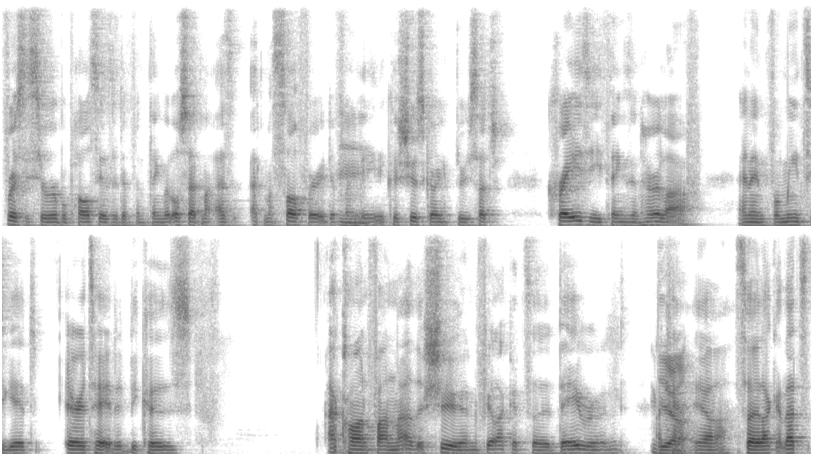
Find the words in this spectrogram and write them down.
firstly cerebral palsy as a different thing, but also at my as at myself very differently because she was going through such crazy things in her life, and then for me to get irritated because I can't find my other shoe and feel like it's a day ruined. I Yeah. yeah. So like that's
